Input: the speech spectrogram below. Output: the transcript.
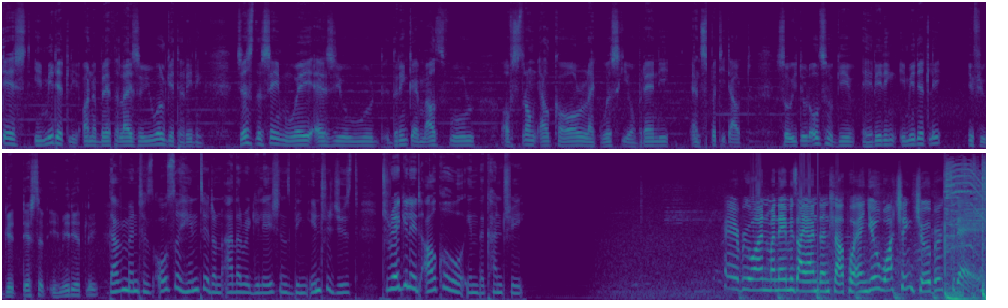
test immediately on a breathalyzer, you will get a reading. Just the same way as you would drink a mouthful of strong alcohol like whiskey or brandy and spit it out. So it would also give a reading immediately if you get tested immediately. Government has also hinted on other regulations being introduced to regulate alcohol in the country. Hey everyone, my name is Ayan Danklapo and you're watching Joburg Today.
